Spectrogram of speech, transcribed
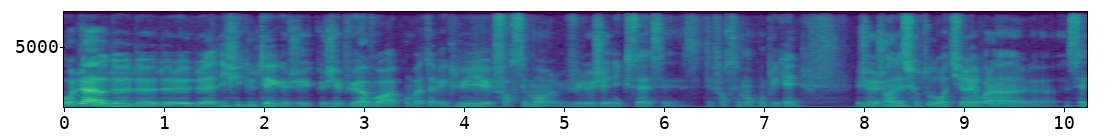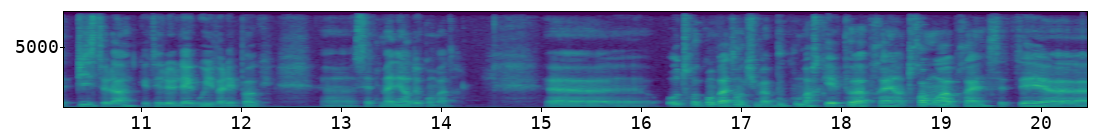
au-delà de, la difficulté que j'ai, pu avoir à combattre avec lui, et forcément, vu le génie que c'est, c'était forcément compliqué, j'en ai surtout retiré voilà, cette piste-là, qui était le leg weave à l'époque, euh, cette manière de combattre. Euh, autre combattant qui m'a beaucoup marqué, peu après, hein, trois mois après, c'était euh,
